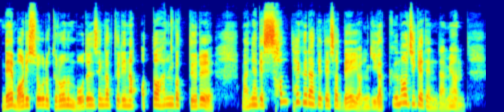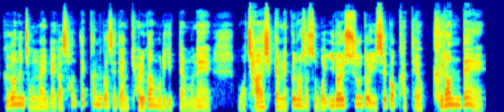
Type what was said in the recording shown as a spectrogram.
내 머릿속으로 들어오는 모든 생각들이나 어떠한 것들을 만약에 선택을 하게 돼서 내 연기가 끊어지게 된다면 그거는 정말 내가 선택한 것에 대한 결과물이기 때문에 뭐 '자의식 때문에 끊어졌어.' 뭐 이럴 수도 있을 것 같아요. 그런데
